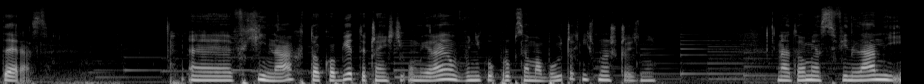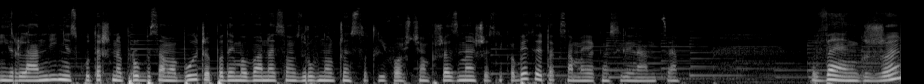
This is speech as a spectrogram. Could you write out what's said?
Teraz. E, w Chinach to kobiety częściej umierają w wyniku prób samobójczych niż mężczyźni. Natomiast w Finlandii i Irlandii nieskuteczne próby samobójcze podejmowane są z równą częstotliwością przez mężczyzn i kobiety, tak samo jak na Sri Lance. Węgrzy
